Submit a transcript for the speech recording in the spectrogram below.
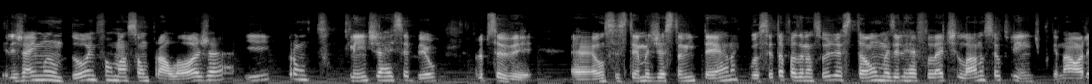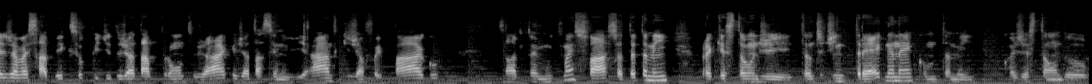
ele já mandou a informação para a loja e pronto, o cliente já recebeu. Para você ver, é um sistema de gestão interna que você está fazendo a sua gestão, mas ele reflete lá no seu cliente, porque na hora ele já vai saber que seu pedido já está pronto já, que já está sendo enviado, que já foi pago, sabe? Então é muito mais fácil, até também para a questão de tanto de entrega, né, como também com a gestão do,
